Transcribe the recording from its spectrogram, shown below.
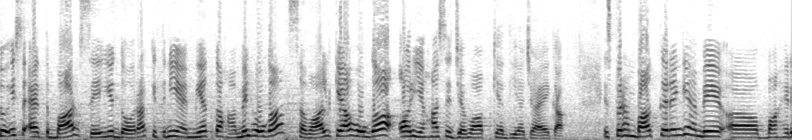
तो इस एतबार से ये दौरा कितनी अहमियत का हामिल होगा? सवाल क्या होगा? और यहाँ से जवाब क्या दिया जाएगा? इस पर हम बात करेंगे। हमें माहिर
